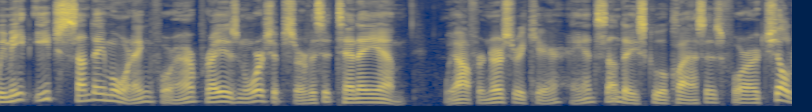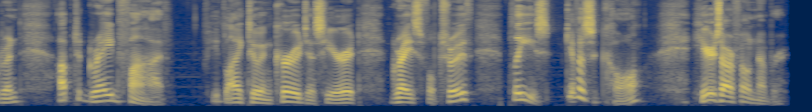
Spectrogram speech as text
We meet each Sunday morning for our praise and worship service at 10 a.m. We offer nursery care and Sunday school classes for our children up to grade 5. If you'd like to encourage us here at Graceful Truth, please give us a call. Here's our phone number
